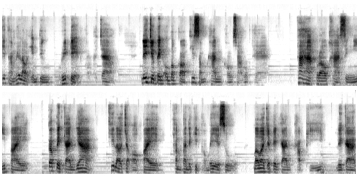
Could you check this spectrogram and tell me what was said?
ที่ทำให้เราเห็นถึงฤทธิเดชของพระเจ้า นี่จึงเป็นองค์ประกอบที่สำคัญของสาวกแท้ ถ้าหากเราขาดสิ่งนี้ไป ก็เป็นการยากที่เราจะออกไปทำพันธกิจของพระเยซู ไม่ว่าจะเป็นการขับผีหรือการ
